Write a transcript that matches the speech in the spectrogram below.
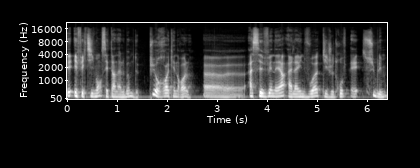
Et effectivement c'est un album de pur rock and roll, assez vénère. Elle a une voix qui je trouve est sublime.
